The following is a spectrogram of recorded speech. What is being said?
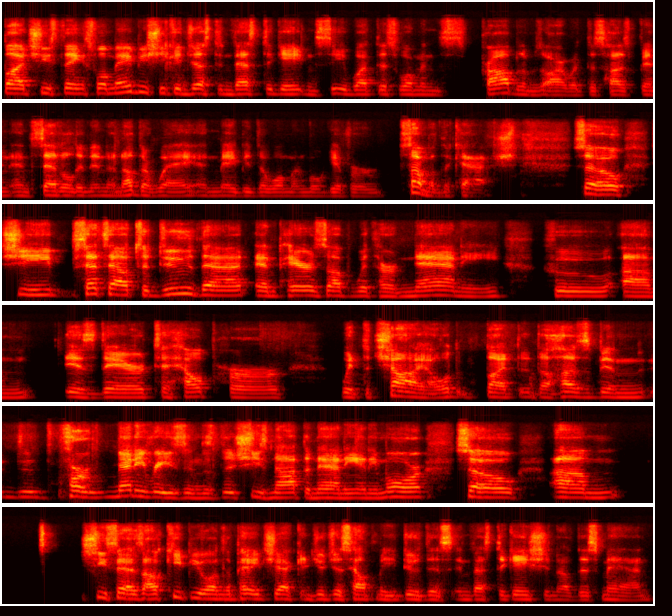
But she thinks, well, maybe she can just investigate and see what this woman's problems are with this husband and settle it in another way. And maybe the woman will give her some of the cash. So she sets out to do that and pairs up with her nanny, who um, is there to help her with the child, but the husband, for many reasons, that she's not the nanny anymore. So um, she says, I'll keep you on the paycheck and you just help me do this investigation of this man.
